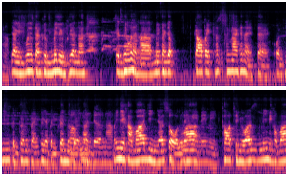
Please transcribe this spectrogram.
ครับ อย่างนี้เพื่อนแฟนคือไม่ลืมเพื่อนนะ เป็นเพื่อนคนไหนมาไม่แฟนจะก้าวไปข้างหน้าแค่ไหน แต่คนที่เป็นเพื่อนแฟนคือยังเป็นเพื่อนเหมือนก็เดิมเหมืนะอนเดิมนะครับไม่มีคำว่ายิงยโสหรือไม่ว่ามีไม่มีทอดทิ้งหรือว่าไม่มีคำว่า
